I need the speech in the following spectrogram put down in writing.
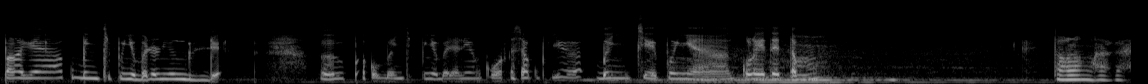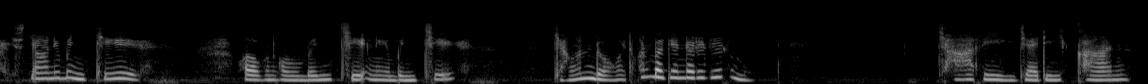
apalagi ya aku benci punya badan yang gede. Uh, aku benci punya badan yang kurus aku punya benci punya kulit hitam. Tolonglah guys. Jangan dibenci. Walaupun kamu benci nih benci jangan dong itu kan bagian dari dirimu. Cari jadikan.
